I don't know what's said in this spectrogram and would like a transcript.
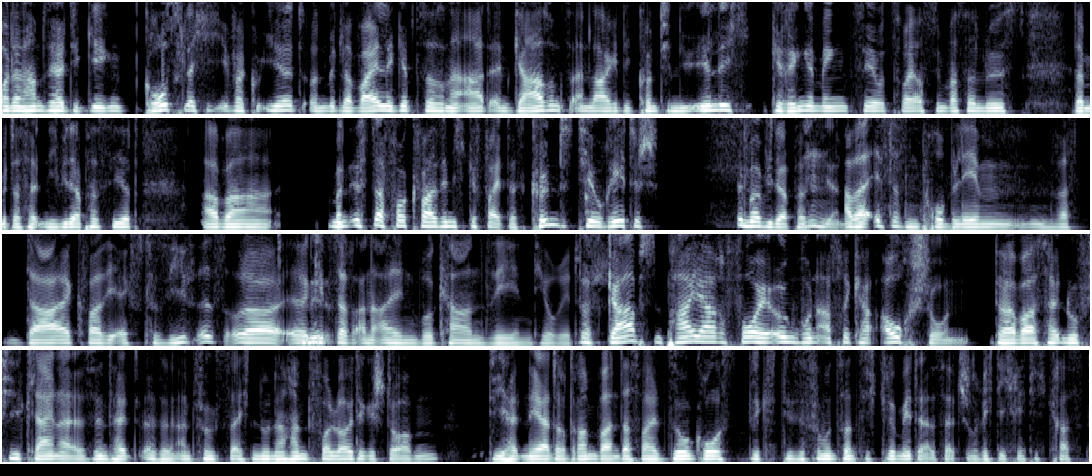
Und dann haben sie halt die Gegend großflächig evakuiert und mittlerweile gibt es da so eine Art Entgasungsanlage, die kontinuierlich geringe Mengen CO2 aus dem Wasser löst, damit das halt nie wieder passiert. Aber man ist davor quasi nicht gefeit. Das könnte theoretisch immer wieder passieren. Aber ist das ein Problem, was da quasi exklusiv ist oder äh, Nee, gibt es das an allen Vulkanseen theoretisch? Das gab es ein paar Jahre vorher irgendwo in Afrika auch schon. Da war es halt nur viel kleiner. Es sind halt, also in Anführungszeichen, nur eine Handvoll Leute gestorben, die halt näher dran waren. Das war halt so groß, wirklich diese 25 Kilometer ist halt schon richtig, richtig krass.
